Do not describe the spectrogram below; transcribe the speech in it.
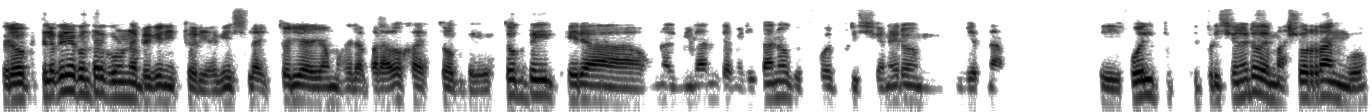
pero te lo quería contar con una pequeña historia, que es la historia, digamos, de la paradoja de Stockdale. Stockdale era un almirante americano que fue prisionero en Vietnam. Y fue el, prisionero de mayor rango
